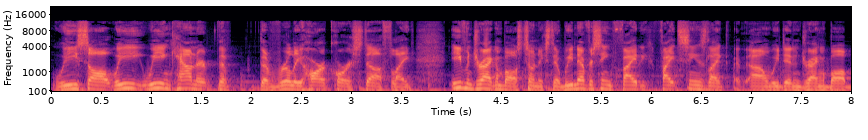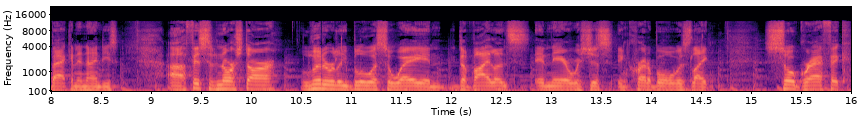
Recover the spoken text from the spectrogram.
we saw we we encountered the the really hardcore stuff like even dragon balls to an extent. We never seen fight fight scenes like uh, we did in dragon ball back in the 90s uh, fist of the north star literally blew us away and the violence in there was just incredible. It was like so graphic.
